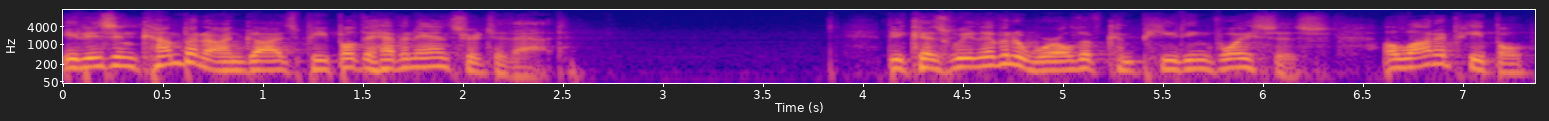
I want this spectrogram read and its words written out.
It is incumbent on God's people to have an answer to that. Because we live in a world of competing voices. A lot of people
